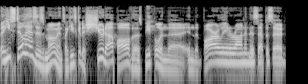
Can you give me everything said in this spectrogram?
But he still has his moments. Like he's going to shoot up all of those people in the in the bar later on in this episode.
